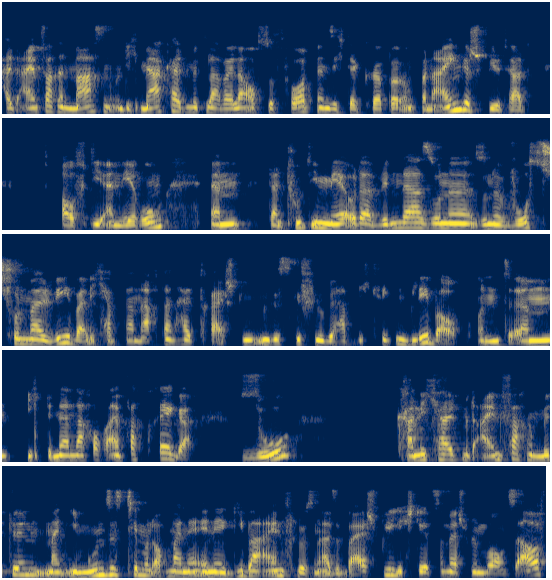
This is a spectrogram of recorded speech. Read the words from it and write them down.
halt einfach in Maßen. Und ich merke halt mittlerweile auch sofort, wenn sich der Körper irgendwann eingespielt hat, auf die Ernährung, ähm, dann tut ihm mehr oder minder so eine, so eine Wurst schon mal weh, weil ich habe danach dann halt drei Stunden das Gefühl gehabt, ich kriege einen Blähbauch und ähm, ich bin danach auch einfach träger. So kann ich halt mit einfachen Mitteln mein Immunsystem und auch meine Energie beeinflussen. Also Beispiel, ich stehe zum Beispiel morgens auf,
